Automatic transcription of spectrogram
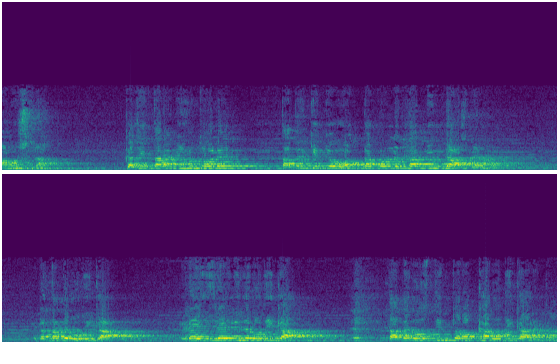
মানুষ না। কাজে তারা নিহত হলে তাদেরকে কেউ হত্যা করলে তার নিন্দা আসবে না। এটা তাদের অধিকার। এটা ইসরায়েলিদের অধিকার। তাদের অস্তিত্ব রক্ষার অধিকার এটা।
